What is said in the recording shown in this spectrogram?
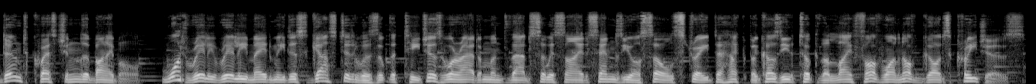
Don't question the Bible. What really really made me disgusted was that the teachers were adamant that suicide sends your soul straight to heck because you took the life of one of God's creatures.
